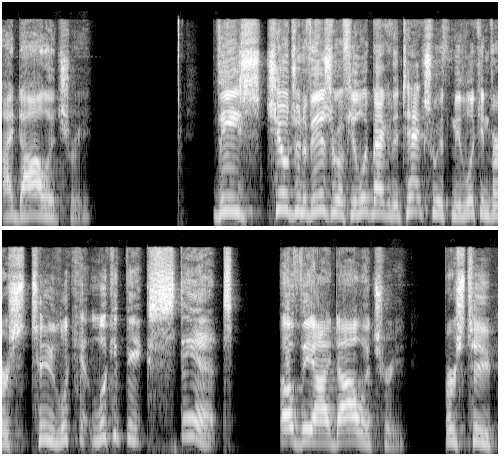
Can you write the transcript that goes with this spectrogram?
idolatry. These children of Israel, if you look back at the text with me, look in verse 2, look at, look at the extent of the idolatry. Verse 2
